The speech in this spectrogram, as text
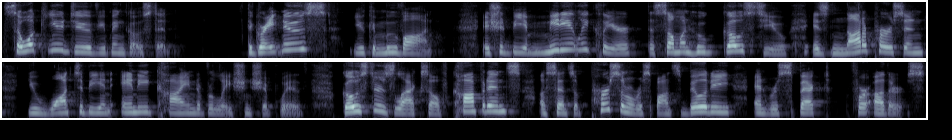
So, what can you do if you've been ghosted? The great news you can move on. It should be immediately clear that someone who ghosts you is not a person you want to be in any kind of relationship with. Ghosters lack self confidence, a sense of personal responsibility, and respect for others.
